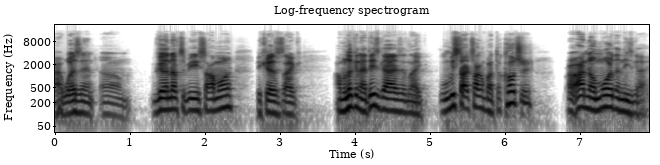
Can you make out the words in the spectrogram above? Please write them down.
I wasn't um, good enough to be Samoan because, like, I'm looking at these guys and like when we start talking about the culture, bro, I know more than these guys.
